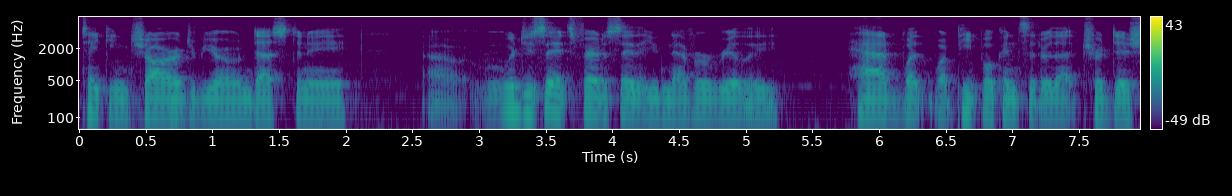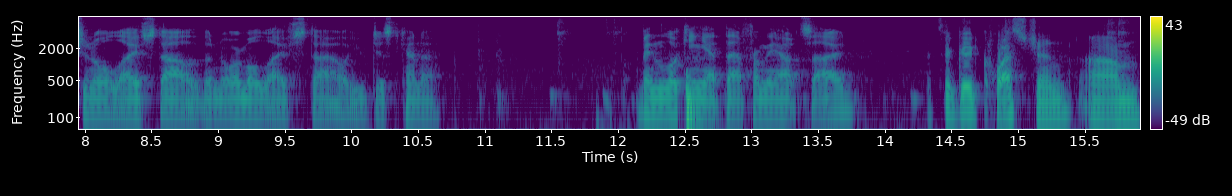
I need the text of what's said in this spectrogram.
taking charge of your own destiny. Uh, would you say it's fair to say that you've never really had what what people consider that traditional lifestyle, the normal lifestyle? You've just kind of been looking at that from the outside. That's a good question. Um,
